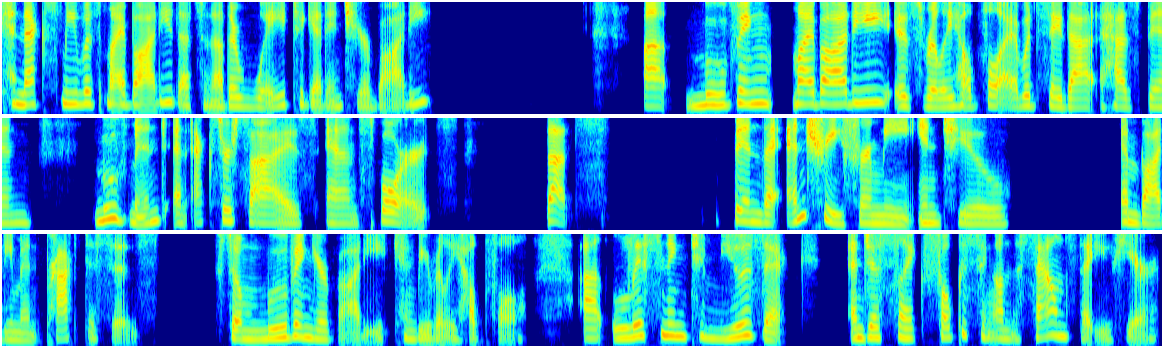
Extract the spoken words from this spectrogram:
connects me with my body. That's another way to get into your body. Uh, moving my body is really helpful. I would say that has been movement and exercise and sports. That's been the entry for me into embodiment practices. So moving your body can be really helpful. Uh, listening to music and just like focusing on the sounds that you hear,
